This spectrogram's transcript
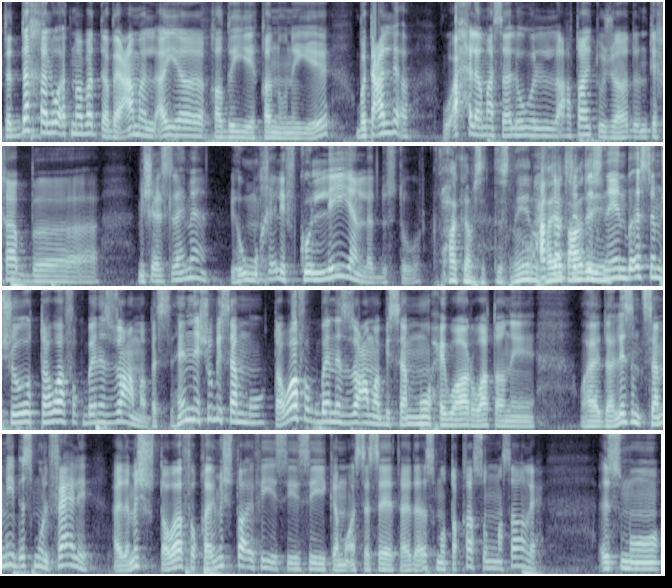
بتتدخل وقت ما بدها بعمل أي قضية قانونية وبتعلقها. وأحلى مثل هو اللي أعطيته جاد انتخاب آه، ميشيل سليمان اللي هو مخالف كليا للدستور. حكم ست سنين وحكم وحياة ست عادية. سنين باسم شو؟ التوافق بين الزعماء. بس هن شو بيسموه؟ توافق بين الزعماء بيسموه حوار وطني. وهذا لازم تسميه باسمه الفعلي. هذا مش توافق هي مش طائفية سياسية كمؤسسات هذا اسمه تقاسم مصالح. اسمه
